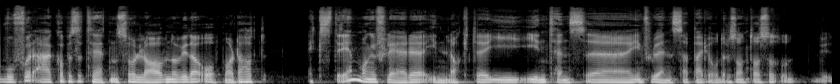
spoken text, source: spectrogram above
hvorfor er kapasiteten så lav når vi da åpenbart har hatt ekstremt mange flere innlagte i, i intense influensaperioder. og sånt. Altså, vi,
